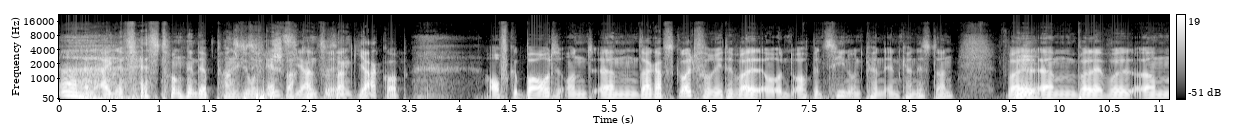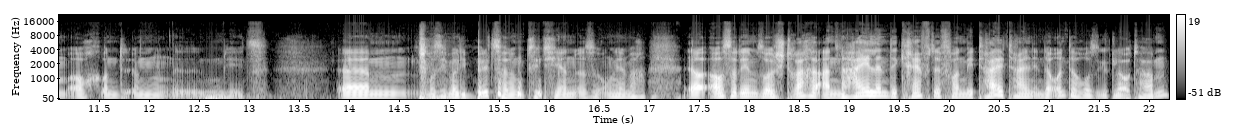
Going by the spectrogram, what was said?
eine eigene Festung in der Pension Enzian zu St. Jakob aufgebaut und ähm, da gab's Goldvorräte, weil und auch Benzin und kan in Kanistern, weil Mhm. ähm, weil er wohl ähm, auch und ähm, äh, jetzt ähm, muss ich mal die Bildzeitung zitieren, also ungern mache. Ja, außerdem soll Strache an heilende Kräfte von Metallteilen in der Unterhose geglaubt haben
